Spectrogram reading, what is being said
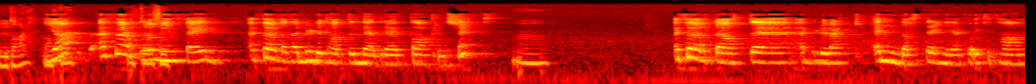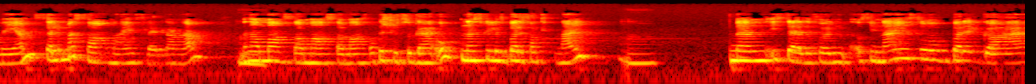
du drakk? Ja, jeg følte det var min feil. Jeg følte at jeg burde tatt en bedre bakgrunnssjekk. Mm. Jeg følte at eh, jeg burde vært enda strengere på å ikke ta han med hjem, selv om jeg sa nei flere ganger. Men han masa og masa, masa. Til slutt så ga jeg opp, men jeg skulle bare sagt nei. Mm. Men i stedet for å si nei, så bare ga jeg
